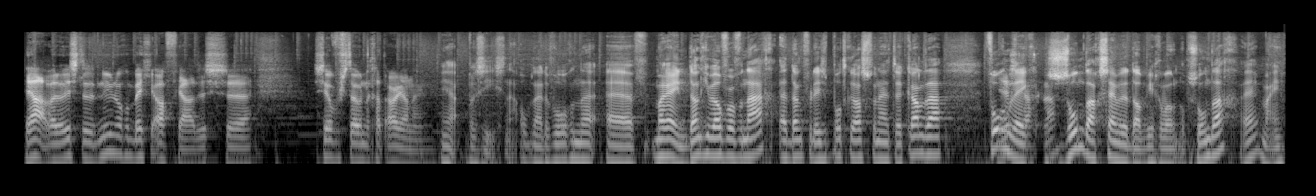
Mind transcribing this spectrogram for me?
Ja, we wisten het nu nog een beetje af. Ja, dus Silverstone gaat Arjan heen. Ja, precies. Nou, op naar de volgende. Eh Marijn, dankjewel voor vandaag. Eh, dank voor deze podcast vanuit eh, Canada. Volgende Yes, week, zondag, zijn we er dan weer gewoon op zondag. Hè? Maar in,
